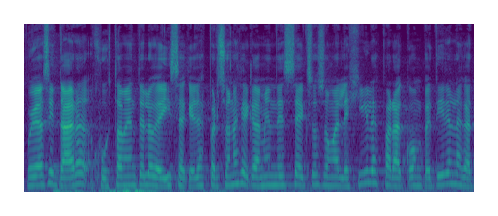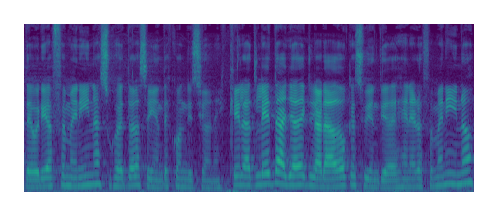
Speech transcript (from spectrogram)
Voy a citar justamente lo que dice, aquellas personas que cambien de sexo son elegibles para competir en la categoría femenina sujeto a las siguientes condiciones. Que el atleta haya declarado que su identidad de género es femenino,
